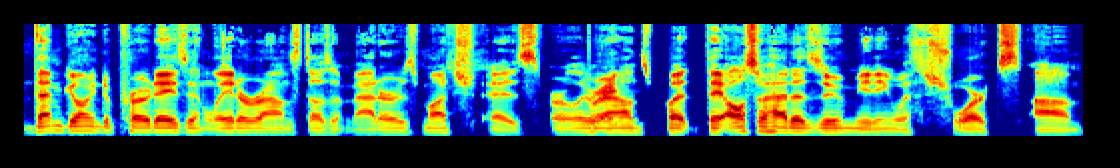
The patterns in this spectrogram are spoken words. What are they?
them going to pro days in later rounds doesn't matter as much as early right. rounds. But they also had a Zoom meeting with Schwartz. Um,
